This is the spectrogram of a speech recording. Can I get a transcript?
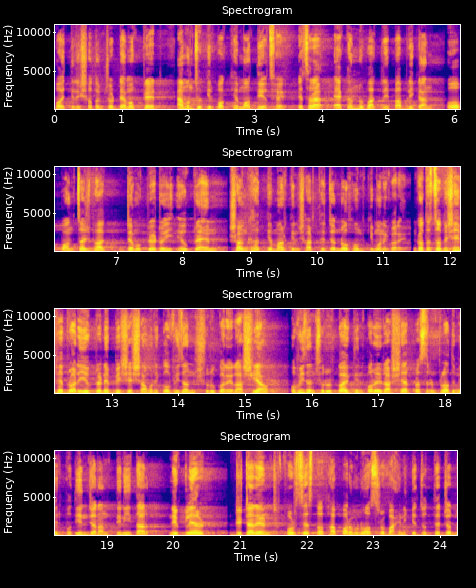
পঁয়ত্রিশ শতাংশ ডেমোক্রেট এমন ঝুঁকির পক্ষে মত দিয়েছে। এছাড়া একান্ন ভাগ রিপাবলিকান ও পঞ্চাশ ভাগ ডেমোক্রেটই ইউক্রেন সংঘাতকে মার্কিন স্বার্থের জন্য হুমকি মনে করে। গত চব্বিশে ফেব্রুয়ারি ইউক্রেনে বিশেষ সামরিক অভিযান শুরু করে রাশিয়া। অভিযান শুরুর কয়েকদিন পরে রাশিয়ার প্রেসিডেন্ট ভ্লাদিমির পুতিন জানান, তিনি তার নিউক্লিয়ার ডিটারেন্ট ফোর্সেস তথা পরমাণু অস্ত্র বাহিনীকে যুদ্ধের জন্য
